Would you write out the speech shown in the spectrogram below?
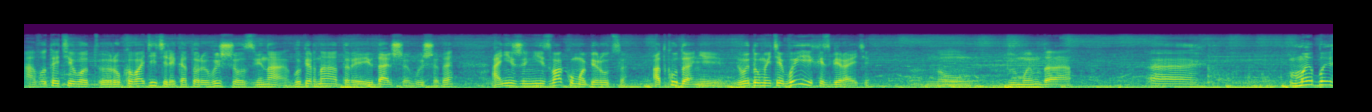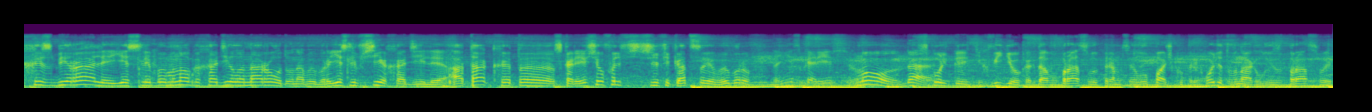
А вот эти вот руководители, которые высшего звена, губернаторы и дальше выше, да, они же не из вакуума берутся. Откуда они? Вы думаете, вы их избираете? Ну, думаем, да. А, Мы бы их избирали, если бы много ходило народу на выборы, если бы все ходили. А так это, скорее всего, фальсификация выборов. Да не, скорее всего. Ну, да. Сколько этих видео, когда вбрасывают прям целую пачку, приходят в наглую и сбрасывают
